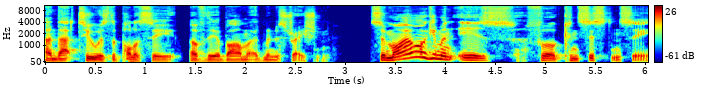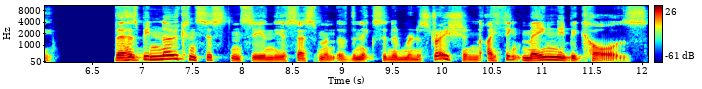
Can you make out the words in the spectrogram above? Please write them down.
And that too was the policy of the Obama administration. So my argument is for consistency. There has been no consistency in the assessment of the Nixon administration, I think mainly because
